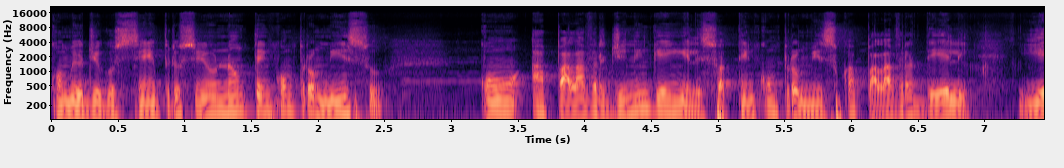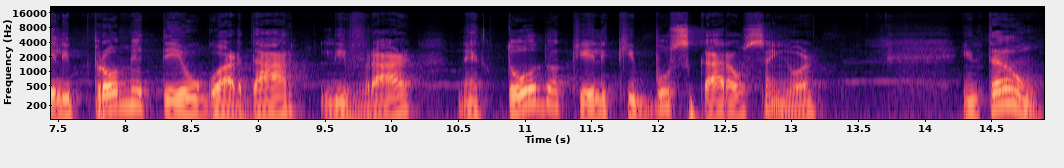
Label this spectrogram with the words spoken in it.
como eu digo sempre, o Senhor não tem compromisso com a palavra de ninguém, ele só tem compromisso com a palavra dele. E ele prometeu guardar, livrar né, todo aquele que buscar ao Senhor. Então,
